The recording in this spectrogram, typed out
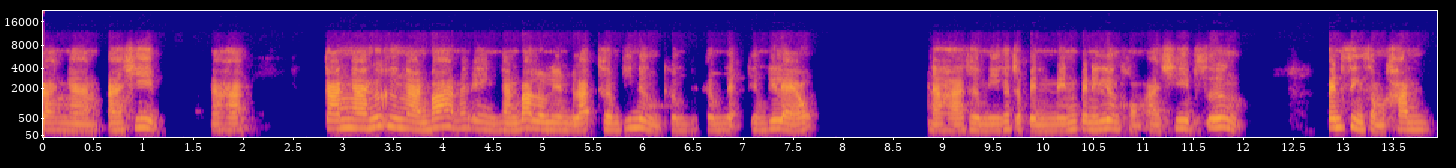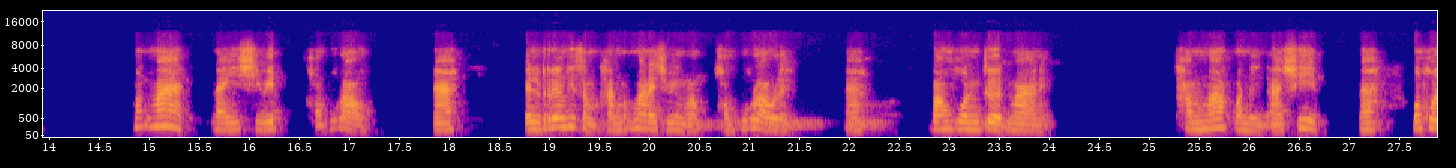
การงานอาชีพนะคะ การงานก็คืองานบ้านนั่นเอง งานบ้านเราเรียนไปแล้วเทอมที่หนึ่งเทอมเทอมเนี่ยเทอมที่แล้วนะคะเทอมนี้ก็จะเป็นเน้นไปในเรื่องของอาชีพ ซึ่งเป็นสิ่งสำคัญมาก ๆในชีวิตของพวกเรานะเป็นเรื่องที่สำคัญมากๆในชีวิตของเราของพวกเราเลยนะบางคนเกิดมาเนี่ยทำมากกว่าหนึ่งอาชีพนะบางคน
